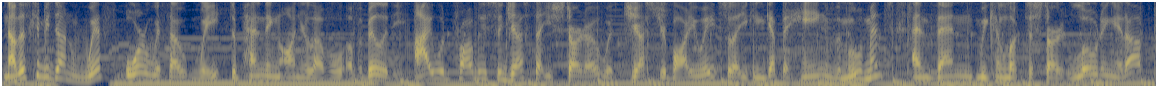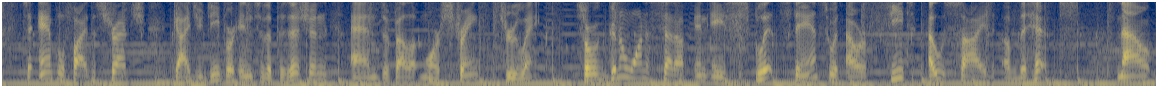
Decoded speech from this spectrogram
Now this can be done with or without weight depending on your level of ability. I would probably suggest that you start out with just your body weight so that you can get the hang of the movement and then we can look to start loading it up to amplify the stretch, guide you deeper into the position and develop more strength through length. So we're gonna wanna set up in a split stance with our feet outside of the hips. Now,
